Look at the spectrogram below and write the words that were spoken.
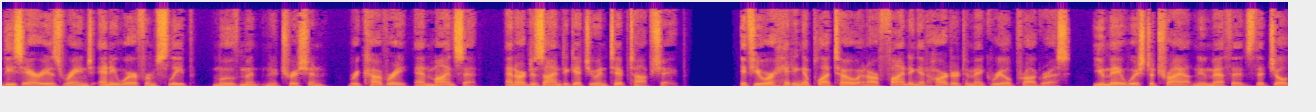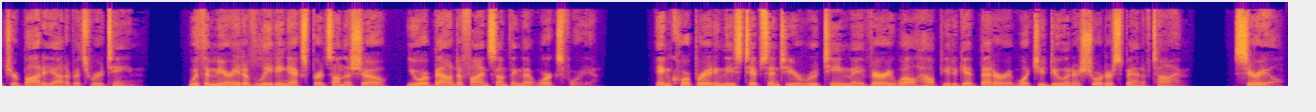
These areas range anywhere from sleep, movement, nutrition, recovery, and mindset, and are designed to get you in tip top shape. If you are hitting a plateau and are finding it harder to make real progress, you may wish to try out new methods that jolt your body out of its routine. With a myriad of leading experts on the show, you are bound to find something that works for you. Incorporating these tips into your routine may very well help you to get better at what you do in a shorter span of time. Serial.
